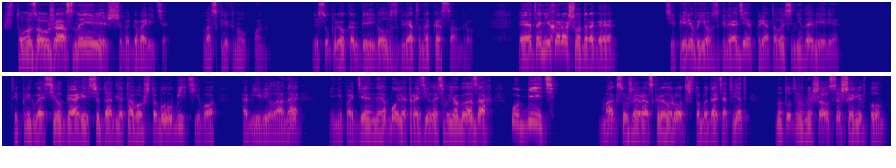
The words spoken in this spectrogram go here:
«Что за ужасные вещи вы говорите?» — воскликнул он. И с упреком перевел взгляд на Кассандру. «Это нехорошо, дорогая». Теперь в ее взгляде пряталось недоверие. «Ты пригласил Гарри сюда для того, чтобы убить его», — объявила она, и неподдельная боль отразилась в ее глазах. «Убить!» Макс уже раскрыл рот, чтобы дать ответ, но тут вмешался шериф Плум.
